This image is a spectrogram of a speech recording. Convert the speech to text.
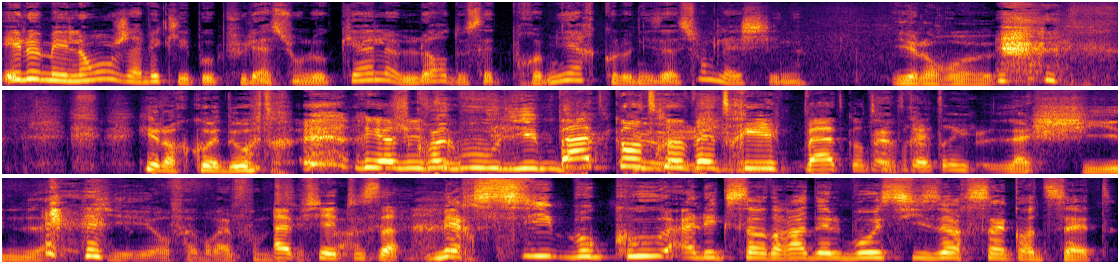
et le mélange avec les populations locales lors de cette première colonisation de la Chine. Et alors, euh, et alors quoi d'autre? Rien Je crois que vous vouliez pas de contrepétrie, pas de contrepétrie. La Chine, la pied, enfin bref, on ne à pied, tout ça. Merci beaucoup Alexandra Delbo, 6h57.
